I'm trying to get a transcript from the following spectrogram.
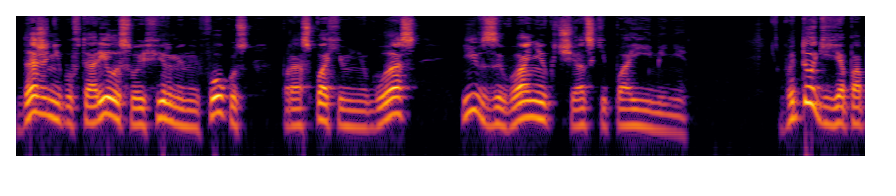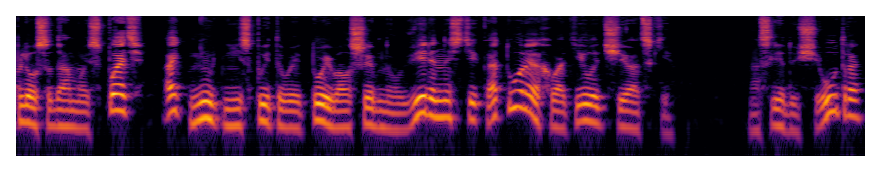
даже не повторила свой фирменный фокус по распахиванию глаз и взыванию к Чацке по имени. В итоге я поплелся домой спать, отнюдь не испытывая той волшебной уверенности, которая охватила Чацки. На следующее утро,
